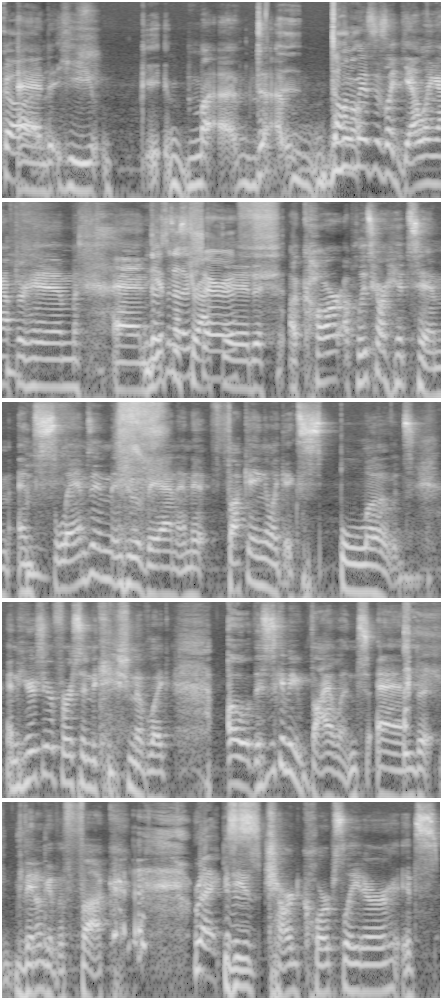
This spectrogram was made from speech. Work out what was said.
God. and he my, Loomis is like yelling after him, and he gets distracted. sheriff. A car, a police car, hits him and slams him into a van, and it fucking like explodes. And here's your first indication of like, oh, this is gonna be violent, and they don't give a fuck. right. Because he's charred corpse later. It's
